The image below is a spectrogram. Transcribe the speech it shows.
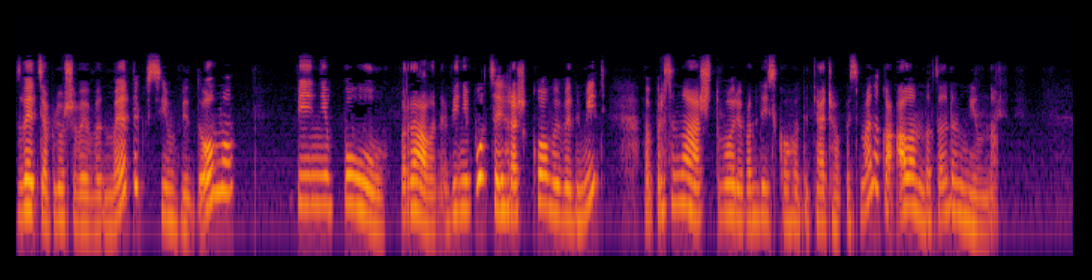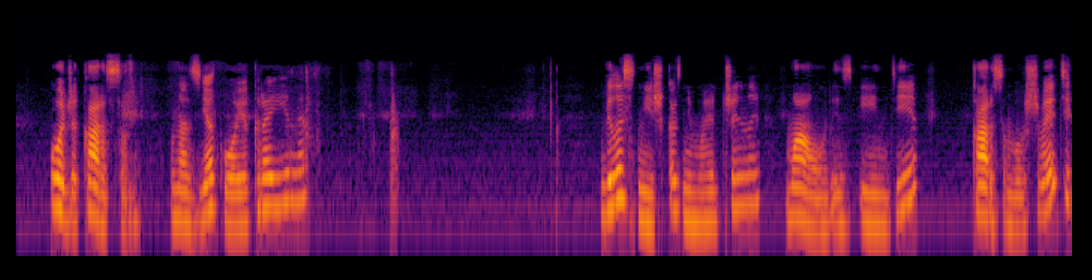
Зветься плюшевий ведмедик, всім відомо. Вінні-Пух. Правильно, Вінні-Пух – це іграшковий ведмідь, персонаж творів англійського дитячого письменника Алана Олександра Мілна. Отже, Карсон у нас з якої країни? Білосніжка з Німеччини, Мауглі з Індії, Карсон був Швеції,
